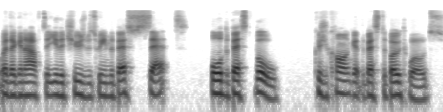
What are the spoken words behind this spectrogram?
where they're going to have to either choose between the best set or the best ball because you can't get the best of both worlds.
